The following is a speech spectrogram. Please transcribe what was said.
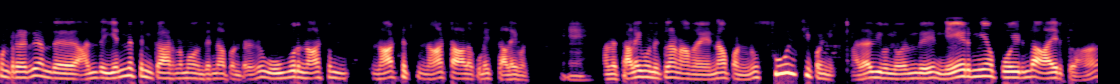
பண்றாரு? அந்த அந்த எண்ணத்தின் காரணமா வந்து என்ன பண்றாரு? ஒவ்வொரு நாட்டும் நாட்டு நாட்டு ஆளக்கூடிய தலைவன். அந்த தலைவனுக்குலாம் நாம என்ன பண்ணணும்? சூழ்ச்சி பண்ணி. அதாவது இவங்க வந்து நேர்மையா போயிருந்தா ஆயிருக்கலாம்.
